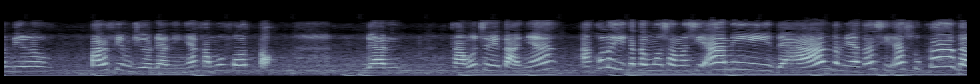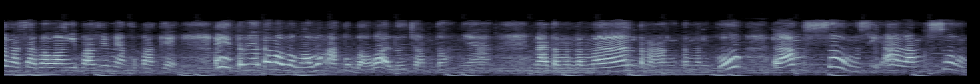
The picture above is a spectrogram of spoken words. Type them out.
ambil parfum Giordaninya kamu foto. Dan kamu ceritanya aku lagi ketemu sama si A nih dan ternyata si A suka banget sama wangi parfum yang aku pakai eh ternyata ngomong-ngomong aku bawa lo contohnya nah teman-teman terang temanku langsung si A langsung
